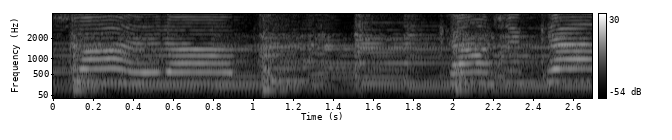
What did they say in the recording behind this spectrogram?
Shut up, count your cash.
